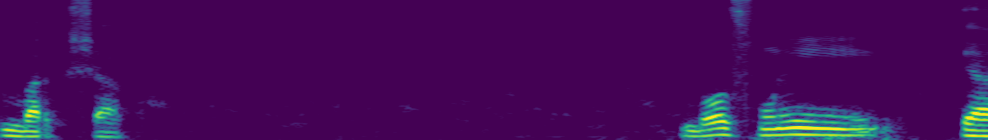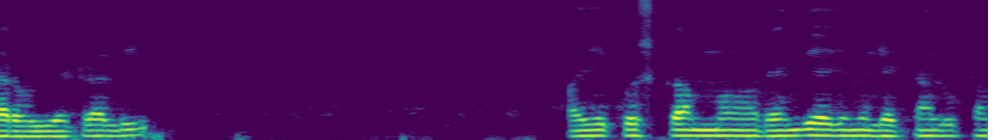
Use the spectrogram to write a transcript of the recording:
ਵਰਕਸ਼ਾਪ। ਬਹੁਤ ਸੋਹਣੀ ਤਿਆਰ ਹੋਈ ਹੈ ਟਰਾਲੀ। ਅਜੇ ਕੁਝ ਕੰਮ ਰਹਿੰਦੇ ਆ, ਜਿਵੇਂ ਲਾਈਟਾਂ ਲੂਟਾਂ,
